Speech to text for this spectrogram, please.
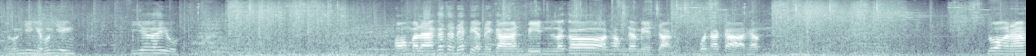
อย่าเพิ่งยิงอย่าเพิ่งยิงที่เยอะให้อยู่พลองแมลงก็จะได้เปรียบในการบินแล้วก็ทำ damage จากบนอากาศครับ ร่วงอะนะ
